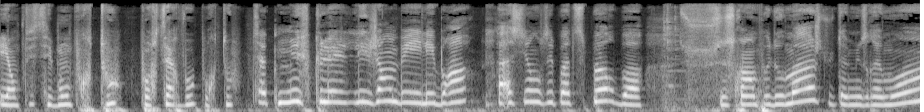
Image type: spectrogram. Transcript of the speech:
et en plus c'est bon pour tout, pour le cerveau, pour tout. Ça te muscle les jambes et les bras? Ah, si on faisait pas de sport, bah, ce serait un peu dommage, tu t'amuserais moins.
